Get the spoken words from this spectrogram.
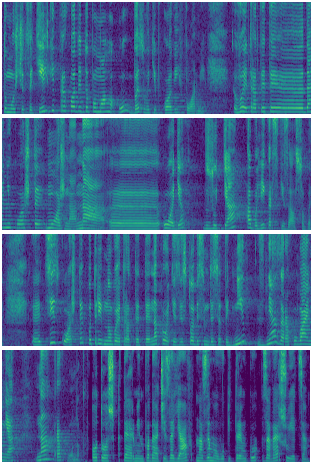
тому що це тільки приходить допомога у безготівковій формі. Витратити е, дані кошти можна на е, одяг, взуття або лікарські засоби. Е, Ці кошти потрібно витратити на протязі 180 днів з дня зарахування на рахунок. Отож, термін подачі заяв на зимову підтримку завершується.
